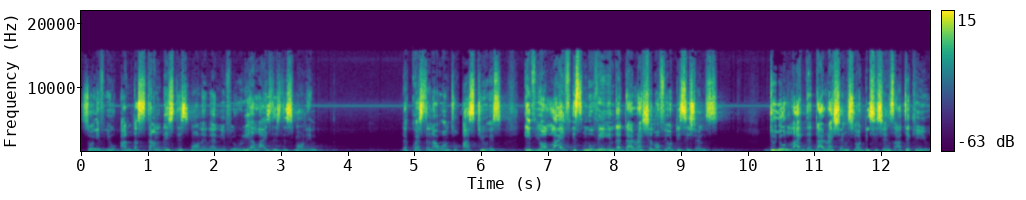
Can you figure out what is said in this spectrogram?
So if you understand this this morning and if you realize this this morning, the question I want to ask you is if your life is moving in the direction of your decisions, do you like the directions your decisions are taking you?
